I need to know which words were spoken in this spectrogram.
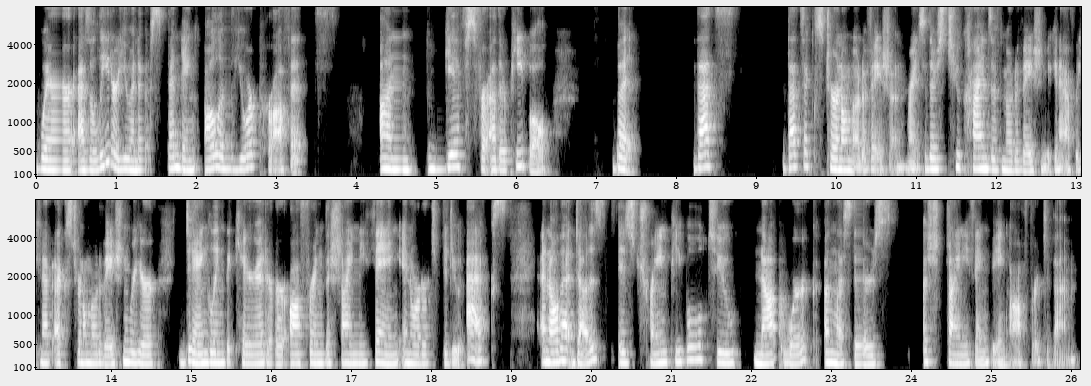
where as a leader you end up spending all of your profits on gifts for other people. But that's that's external motivation, right? So there's two kinds of motivation we can have. We can have external motivation where you're dangling the carrot or offering the shiny thing in order to do X. And all that does is train people to not work unless there's a shiny thing being offered to them.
